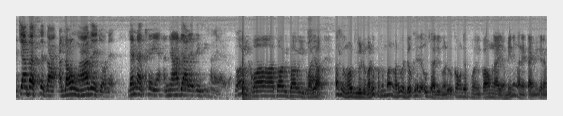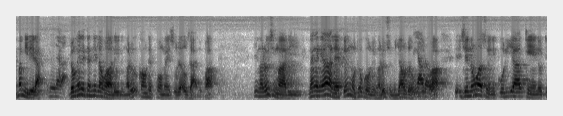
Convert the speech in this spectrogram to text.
အကြမ်းဖက်စစ်သားအလောင်း90ကျော်နဲ့လက်နက်ခဲရင်အများပြားလဲသိမ်းဆည်းခံလိုက်ရတယ်ဗျ သွားပြီကွာသွားပြီသွားပြီကွာရအဲ့ဆိုငါတို့ဒီလိုလိုငါတို့ပထမငါတို့ကလုတ်ခဲ့တဲ့ဥစ္စာလေးငါတို့အကောင့်ထဲဖွင့်ကောင်းမလားရမင်းနဲ့ငါနဲ့တိုင်နေကြတယ်မှတ်မိသေးလား။ဘယ်လိုလဲဗျ။လွန်ခဲ့တဲ့တစ်နှစ်လောက်ကလေးငါတို့အကောင့်ထဲပေါ်မယ်ဆိုတဲ့ဥစ္စာလေးကွာဒီငါတို့ရှိမှာဒီနိုင်ငံခြားကလည်းတွင်းကုန်ထုတ်ကုန်တွေငါတို့ရှိမရောက်တော့ဘူးကွာဒီအရင်တော့ကဆိုရင်ကိုရီးယားကင်တို့တ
